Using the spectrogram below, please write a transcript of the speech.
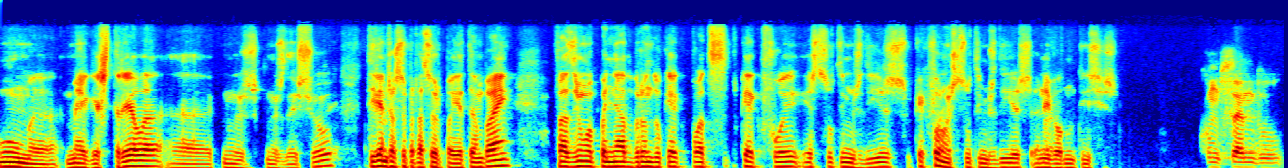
Uma mega estrela uh, que, nos, que nos deixou. Tivemos a Supertaça Europeia também fazem um apanhado, Bruno, do que é que pode o que é que foi estes últimos dias, o que é que foram estes últimos dias a nível de notícias? Começando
